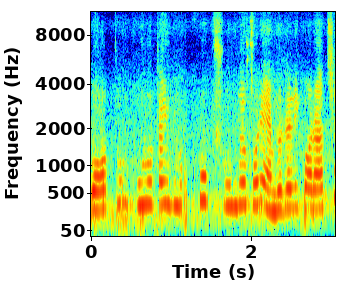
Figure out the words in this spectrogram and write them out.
বটম পুরোটাই হলো খুব সুন্দর করে এমব্রয়ডারি করা আছে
